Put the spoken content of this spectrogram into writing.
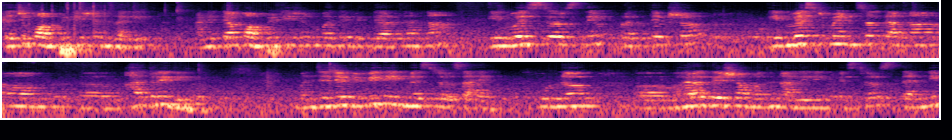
त्याची कॉम्पिटिशन झाली. आणि त्या कॉम्पिटिशनमध्ये विद्यार्थ्यांना इन्व्हेस्टर्सने प्रत्यक्ष इन्व्हेस्टमेंटचं त्यांना खात्री दिली. म्हणजे जे विविध इन्व्हेस्टर्स आहेत पूर्ण भारत देशामधून आलेले इन्व्हेस्टर्स त्यांनी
